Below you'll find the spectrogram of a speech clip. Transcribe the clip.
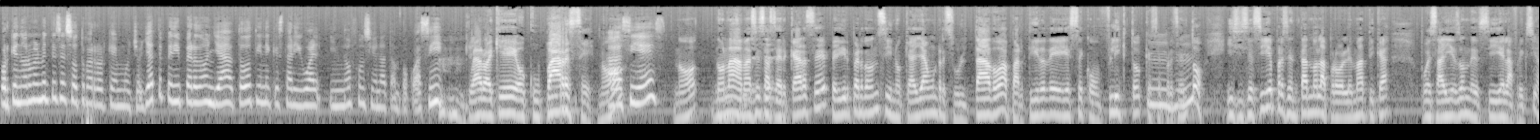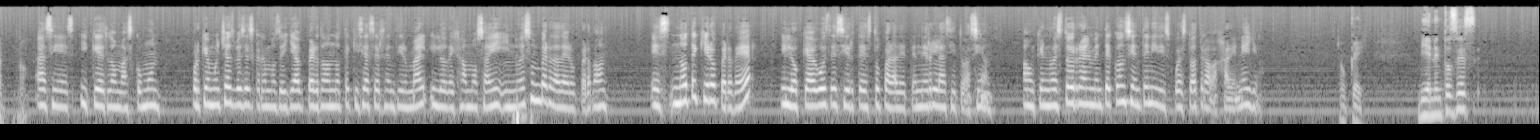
porque normalmente ese es otro error que hay mucho. Ya te pedí perdón, ya todo tiene que estar igual y no funciona tampoco así. Claro, hay que ocuparse, ¿no? Así es. No, no nada más es acercarse, pedir perdón, sino que haya un resultado a partir de ese conflicto que se presentó. Y si se sigue presentando la problemática, pues ahí es donde sigue la fricción, ¿no? Así es, y que es lo más común. Porque muchas veces creemos de ya, perdón, no te quise hacer sentir mal y lo dejamos ahí. Y no es un verdadero perdón. Es no te quiero perder, y lo que hago es decirte esto para detener la situación, aunque no estoy realmente consciente ni dispuesto a trabajar en ello. Ok. Bien, entonces...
